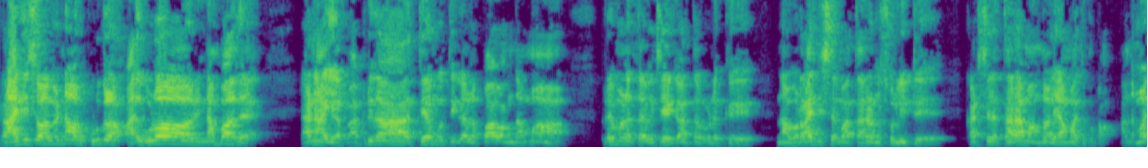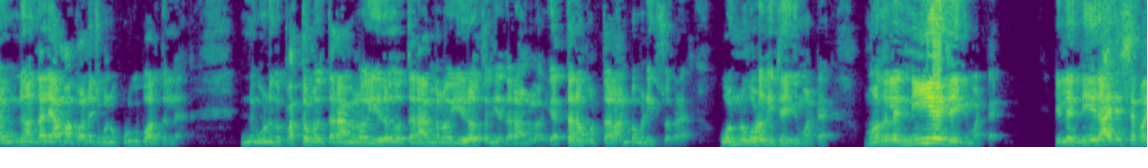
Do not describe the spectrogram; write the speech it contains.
ராஜ்யசபா வேணா அவர் கொடுக்கலாம். அது கூட நீ நம்பாத. ஏன்னா அப்படிதான் தேமுதிகல பாவம் அந்த அம்மா பிரேமலதா விஜயகாந்த் அவர்களுக்கு நான் ஒரு ராஜ்யசபா தரேன்னு சொல்லிட்டு கடைசியில தராம இருந்தாலும் ஏமாத்தி போட்டான். அந்த மாதிரி உண்மையா இருந்தாலும் ஏமாத்தோன்னு வச்சு கொடுக்க போறது இல்லை. இன்னும் உனக்கு பத்தொன்பது தராங்களோ இருபது தராங்களோ இருபத்தஞ்சு தராங்களோ எத்தனை கொடுத்தாலும் அன்புமணிக்கு சொல்றேன் ஒன்று கூட நீ ஜெயிக்க மாட்டேன் முதல்ல நீயே ஜெயிக்க மாட்டேன் இல்லை நீ ராஜ்யசபா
